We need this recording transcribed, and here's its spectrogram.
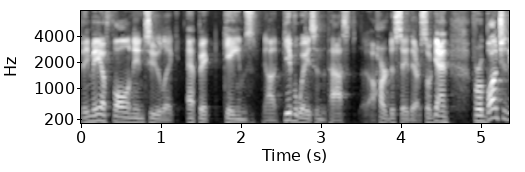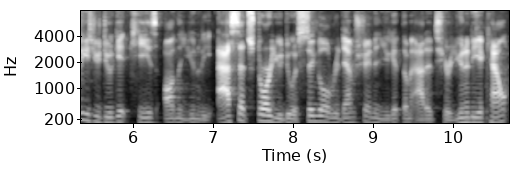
They may have fallen into like Epic Games uh, giveaways in the past, uh, hard to say there. So again, for a bunch of these, you do get keys on the Unity Asset Store. You do a single redemption and you get them added to your Unity account.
